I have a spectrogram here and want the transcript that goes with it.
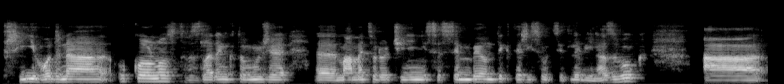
příhodná okolnost vzhledem k tomu, že eh, máme co dočinění se symbionty, kteří jsou citliví na zvuk a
